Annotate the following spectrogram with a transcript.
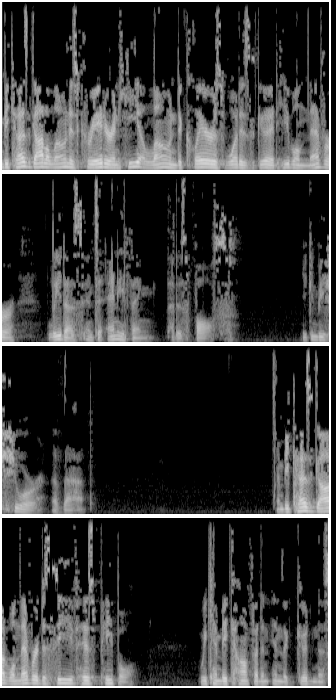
Because God alone is creator and He alone declares what is good, He will never lead us into anything that is false. You can be sure of that. And because God will never deceive His people, we can be confident in the goodness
